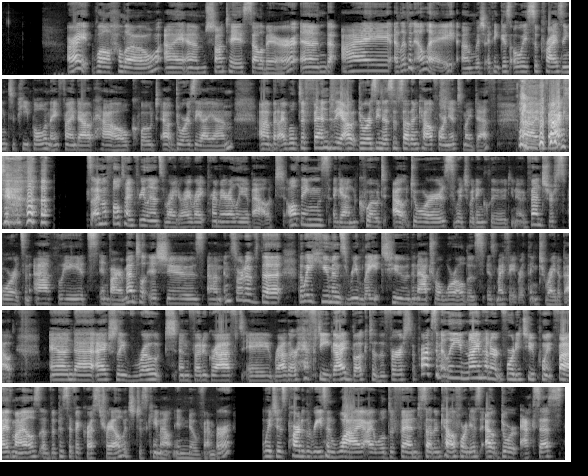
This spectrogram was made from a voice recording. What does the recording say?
All right. Well, hello. I am Shawnté Salabert, and I I live in LA, um, which I think is always surprising to people when they find out how quote outdoorsy I am. Uh, but I will defend the outdoorsiness of Southern California to my death. Uh, in fact. So I'm a full-time freelance writer. I write primarily about all things, again, quote, outdoors, which would include, you know, adventure sports and athletes, environmental issues, um, and sort of the the way humans relate to the natural world is is my favorite thing to write about. And uh, I actually wrote and photographed a rather hefty guidebook to the first approximately 942.5 miles of the Pacific Crest Trail, which just came out in November which is part of the reason why I will defend Southern California's outdoor access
